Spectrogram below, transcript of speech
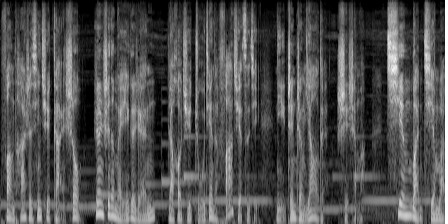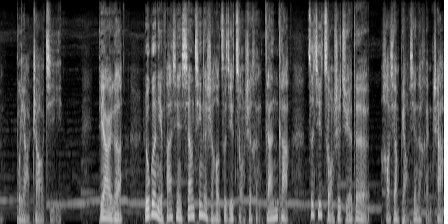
放踏实心去感受认识的每一个人，然后去逐渐的发掘自己，你真正要的是什么？千万千万不要着急。第二个。如果你发现相亲的时候自己总是很尴尬，自己总是觉得好像表现得很差，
